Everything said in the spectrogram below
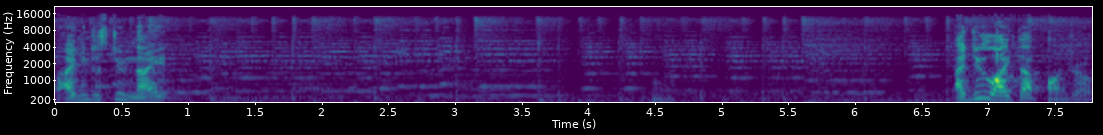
I can just do knight. Hmm. I do like that pawn drop.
